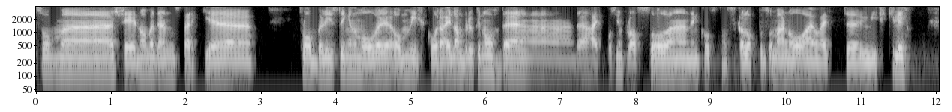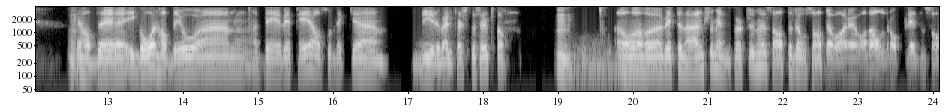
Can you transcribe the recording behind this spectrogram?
som uh, skjer nå med den sterke flombelysningen om, over, om vilkårene i landbruket nå. Det, det, er helt på sin plass. og Den kostnadsgaloppen som er nå, er jo helt uh, uvirkelig. Mm. Hadde, I går hadde jo uh, DVP, altså det dyrevelferdsbesøk, da, Mm. Og Veterinæren som gjennomførte det, sa at det, sa at det var, hadde aldri opplevd en så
